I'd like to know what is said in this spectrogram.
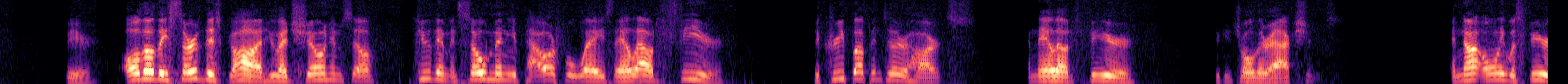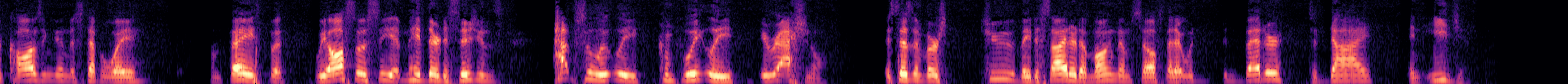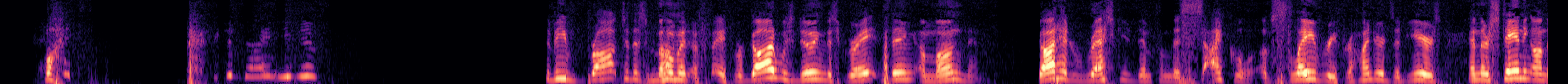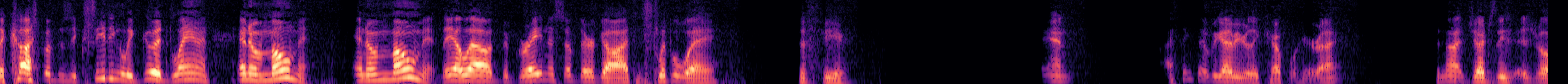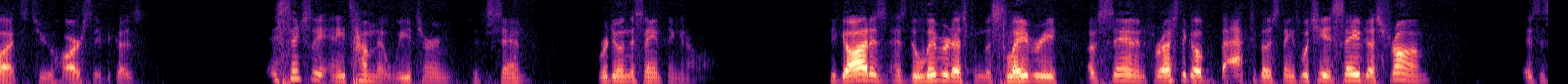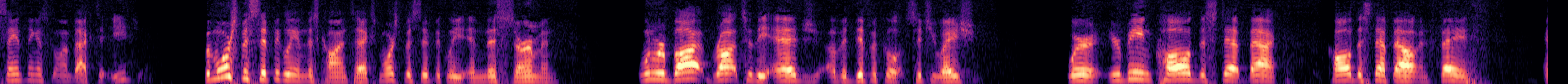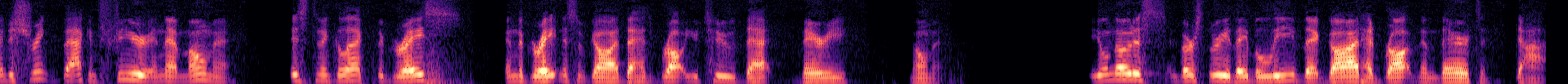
fear. Although they served this God who had shown himself to them in so many powerful ways, they allowed fear to creep up into their hearts, and they allowed fear to control their actions. And not only was fear causing them to step away from faith, but we also see it made their decisions absolutely, completely irrational. It says in verse 2 they decided among themselves that it would be better to die in Egypt. What? Better to die in Egypt? To be brought to this moment of faith where God was doing this great thing among them. God had rescued them from this cycle of slavery for hundreds of years, and they're standing on the cusp of this exceedingly good land. In a moment, in a moment, they allowed the greatness of their God to slip away to fear. And I think that we got to be really careful here, right? To not judge these Israelites too harshly because essentially anytime that we turn to sin, we're doing the same thing in our lives. See, God has, has delivered us from the slavery of sin, and for us to go back to those things which He has saved us from is the same thing as going back to Egypt. But more specifically in this context, more specifically in this sermon, when we're brought, brought to the edge of a difficult situation, where you're being called to step back, called to step out in faith, and to shrink back in fear in that moment, is to neglect the grace and the greatness of God that has brought you to that very moment. You'll notice in verse 3 they believed that God had brought them there to die.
